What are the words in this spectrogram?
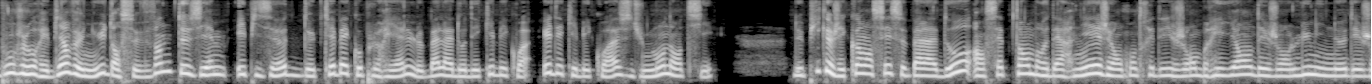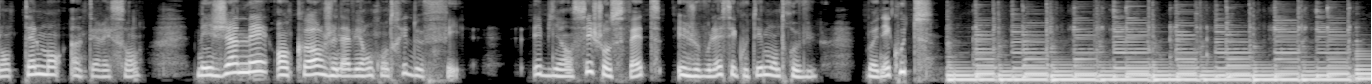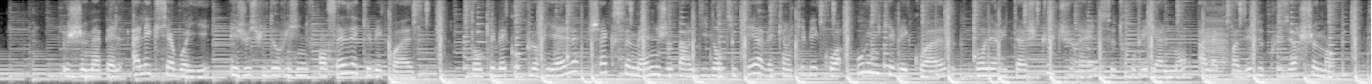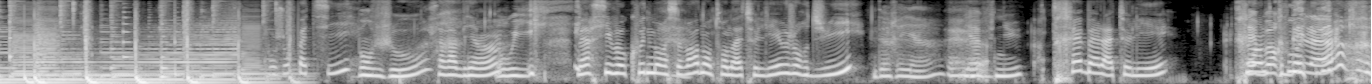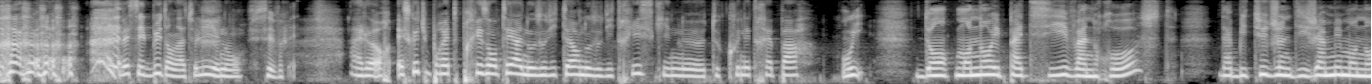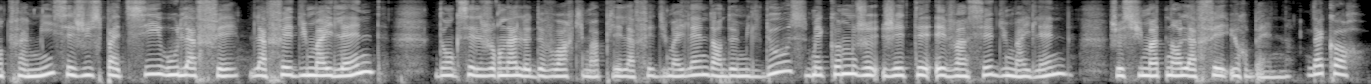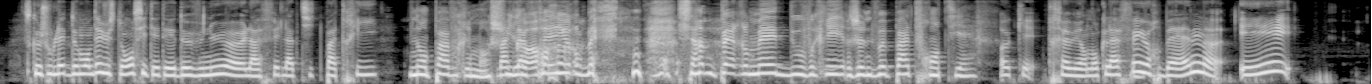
Bonjour et bienvenue dans ce 22e épisode de Québec au pluriel, le balado des Québécois et des Québécoises du monde entier. Depuis que j'ai commencé ce balado, en septembre dernier, j'ai rencontré des gens brillants, des gens lumineux, des gens tellement intéressants. Mais jamais encore je n'avais rencontré de fées. Eh bien, c'est chose faite et je vous laisse écouter mon entrevue. Bonne écoute! Je m'appelle Alexia Boyer et je suis d'origine française et québécoise. Dans Québec au pluriel, chaque semaine, je parle d'identité avec un Québécois ou une Québécoise dont l'héritage culturel se trouve également à la croisée de plusieurs chemins. Bonjour Patsy. Bonjour. Ça va bien? Oui. Merci beaucoup de me recevoir dans ton atelier aujourd'hui. De rien. Euh, Bienvenue. très bel atelier. Très bordélique. Mais c'est le but d'un atelier, non? C'est vrai. Alors, est-ce que tu pourrais te présenter à nos auditeurs, nos auditrices qui ne te connaîtraient pas? Oui. Donc, mon nom est Patsy Van Rost. D'habitude, je ne dis jamais mon nom de famille, c'est juste Patsy ou La Fée, La Fée du Myland. Donc, c'est le journal Le Devoir qui m'appelait La Fée du Myland en 2012. Mais comme j'ai été évincée du Myland, je suis maintenant La Fée urbaine. D'accord. Ce que je voulais te demander justement si tu étais devenue euh, la fée de la petite patrie. Non, pas vraiment. Je suis la fée urbaine. Ça me permet d'ouvrir. Je ne veux pas de frontières. Ok, très bien. Donc la fée urbaine et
